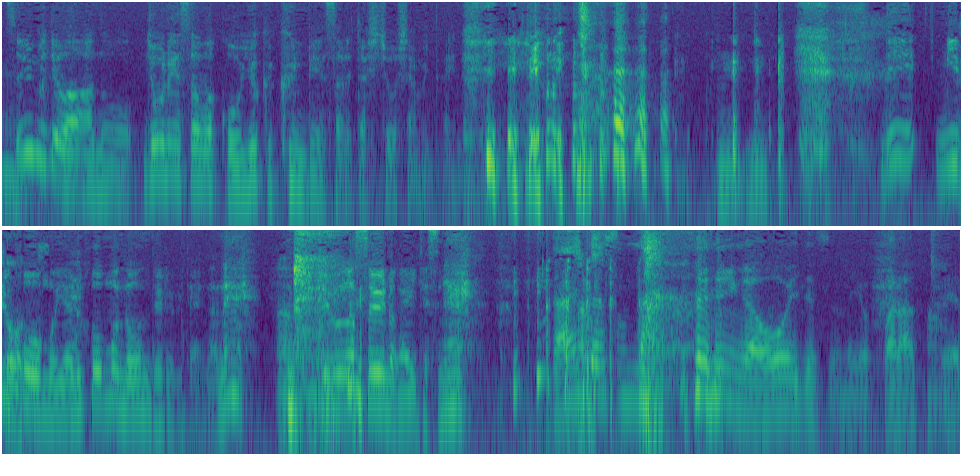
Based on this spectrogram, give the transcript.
うん。そういう意味ではあの常連さんはこうよく訓練された視聴者みたいな で見る方もやる方も飲んでるみたいなね。自分はそういうのがいいですね。大体そんなのが多いですよね、酔っ払って。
